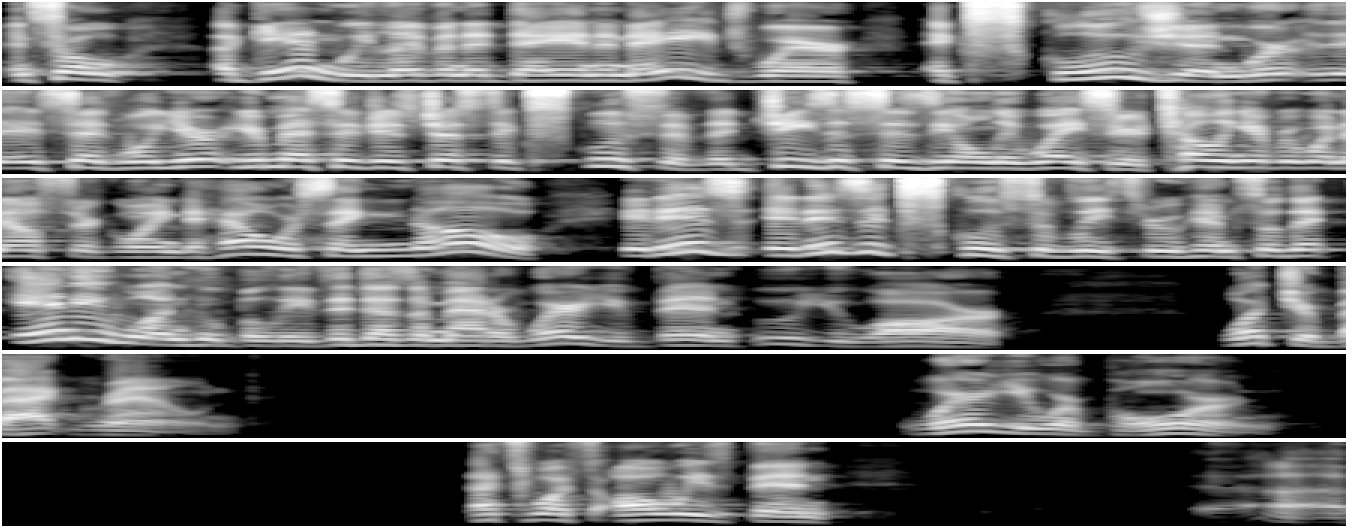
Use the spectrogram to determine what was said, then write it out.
And so again, we live in a day and an age where exclusion, where it says, well, your, your message is just exclusive, that Jesus is the only way, so you're telling everyone else they're going to hell. We're saying, no, it is, it is exclusively through him, so that anyone who believes, it doesn't matter where you've been, who you are, what your background, where you were born. That's what's always been uh,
